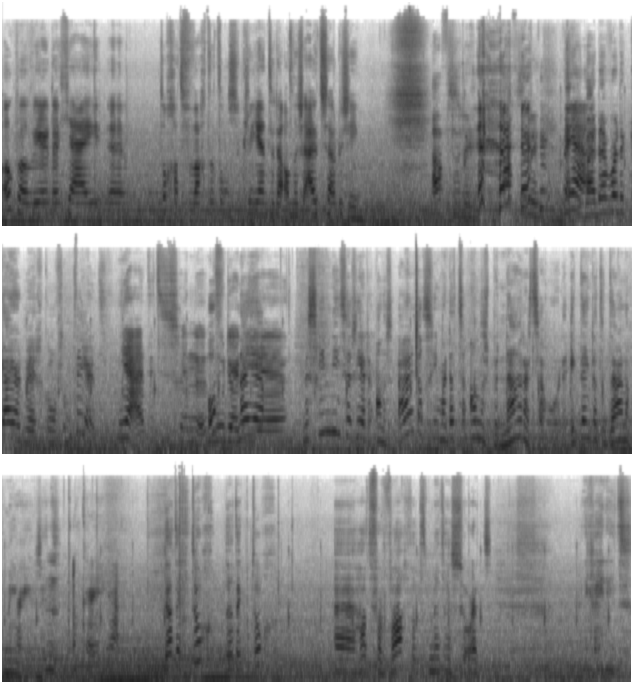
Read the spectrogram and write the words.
ook wel weer dat jij eh, toch had verwacht dat onze cliënten er anders uit zouden zien. Absoluut. Absoluut. Nee, Ja. maar daar word ik keihard mee geconfronteerd. Ja, dit is een Of, moeder nou die... ja, eh, Misschien niet zozeer er anders uit had zien, maar dat ze anders benaderd zou worden. Ik denk dat er daar nog meer in zit. hm, Oké, ja. Dat ik toch, dat ik toch eh, had verwacht dat met een soort, ik weet niet,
